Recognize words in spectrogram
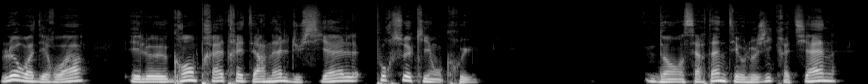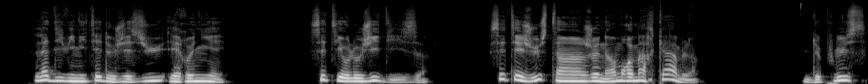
le roi des rois, et le grand prêtre éternel du ciel pour ceux qui ont cru. Dans certaines théologies chrétiennes, la divinité de Jésus est reniée. Ces théologies disent c'était juste un jeune homme remarquable. De plus,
